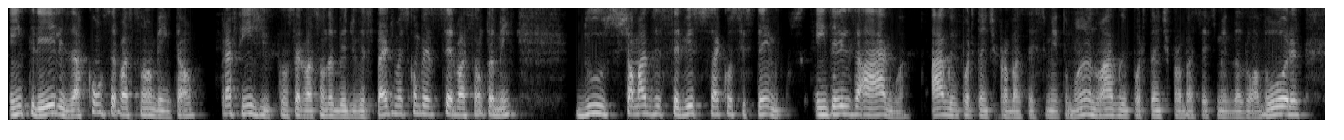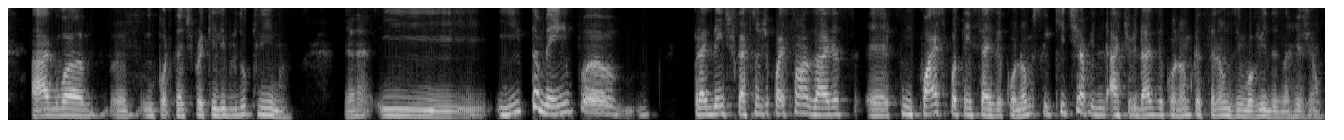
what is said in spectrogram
entre eles a conservação ambiental, para fins de conservação da biodiversidade, mas conservação também dos chamados serviços ecossistêmicos, entre eles a água. Água importante para abastecimento humano, água importante para abastecimento das lavouras, água uh, importante para o equilíbrio do clima. Né? E, e também para a identificação de quais são as áreas é, com quais potenciais econômicos e que atividades econômicas serão desenvolvidas na região.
